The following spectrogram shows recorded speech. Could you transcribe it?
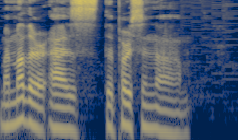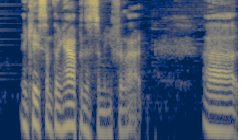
my mother as the person um, in case something happens to me for that. Uh,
